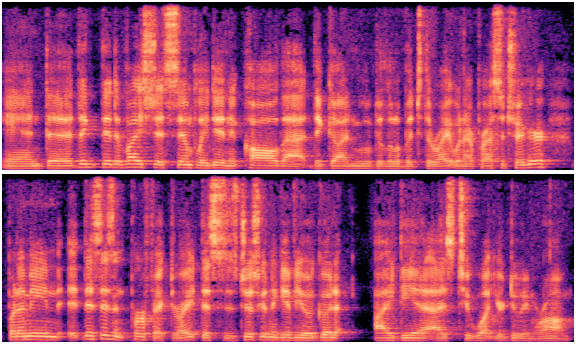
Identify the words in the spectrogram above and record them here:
And the, the, the, device just simply didn't call that the gun moved a little bit to the right when I pressed the trigger. But I mean, it, this isn't perfect, right? This is just going to give you a good idea as to what you're doing wrong.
